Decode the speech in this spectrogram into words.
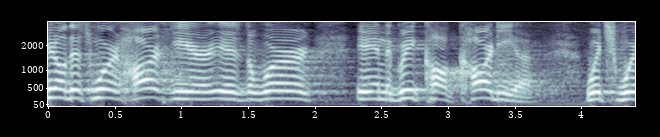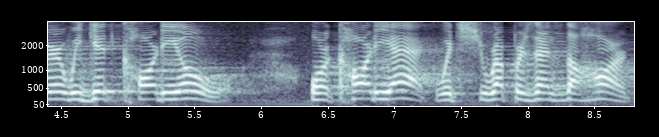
You know, this word heart here is the word in the Greek called cardia, which where we get cardio or cardiac, which represents the heart.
